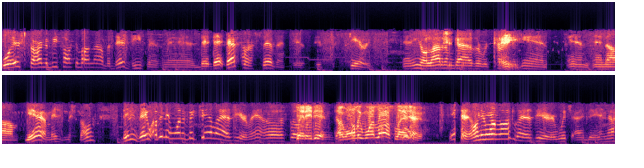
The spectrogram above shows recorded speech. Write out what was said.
well, it's starting to be talked about now, but their defense, man, that that that front seven is is scary, and you know a lot of them guys are returning Hey. again, and and um yeah, Miss Miss Stone, they they I think they won the Big Ten last year, man. Uh, so yeah, they did. Only one loss last Yeah. year. Yeah, only one loss last year, which I did, and I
